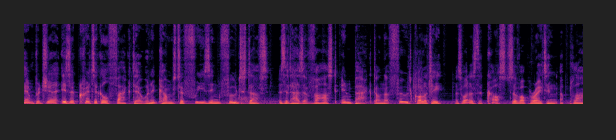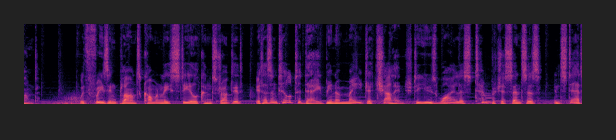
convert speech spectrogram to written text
Temperature is a critical factor when it comes to freezing foodstuffs as it has a vast impact on the food quality as well as the costs of operating a plant. With freezing plants commonly steel constructed, it has until today been a major challenge to use wireless temperature sensors, instead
